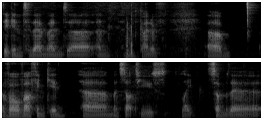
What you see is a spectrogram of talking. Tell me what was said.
dig into them and uh, and, and, kind of um, evolve our thinking um, and start to use like some of the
